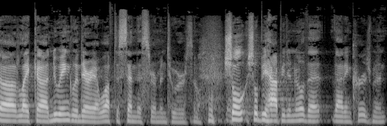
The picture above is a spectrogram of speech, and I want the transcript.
uh, like uh, New England area. We'll have to send this sermon to her, so she'll she'll be happy to know that that encouragement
